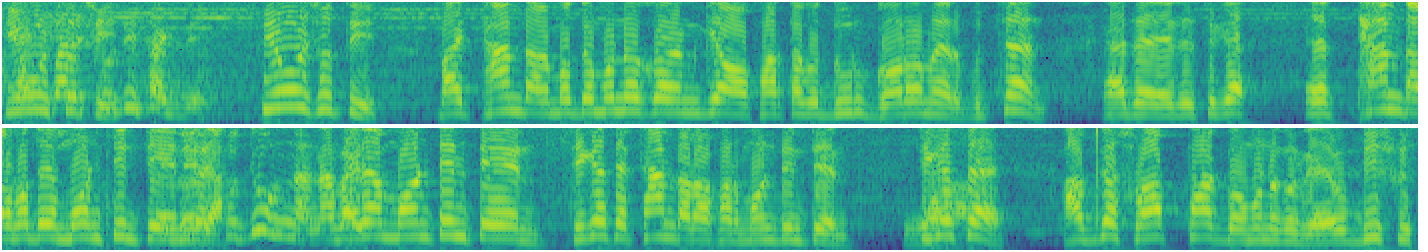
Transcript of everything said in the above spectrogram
পিওর সুতি। সুতি থাকবে। পিওর সুতি। ভাই ঠান্ডার মধ্যে মনে করেন গিয়ে অফার থাকবে দূর গরমের বুঝছেন? এই যে এটা হচ্ছে ঠান্ডার মধ্যে মন্টিন এটা সুতি না ভাই? এটা মন্টিন টেন ঠিক আছে? ঠান্ডার অফার মন্টিন টেন ঠিক আছে? আজকে সব থাকবে মনে করেন বিশ পিস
